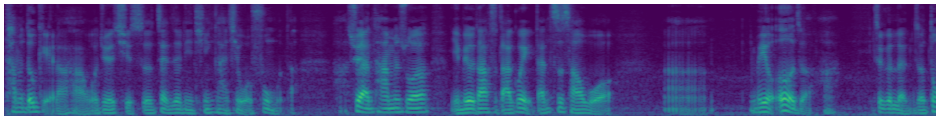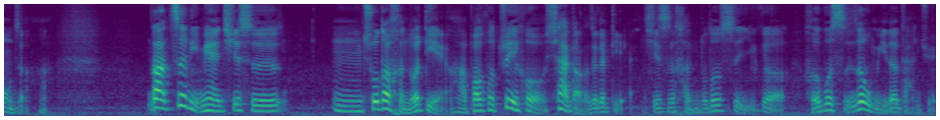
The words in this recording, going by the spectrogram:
他们都给了哈。我觉得其实在这里挺感谢我父母的啊，虽然他们说也没有大富大贵，但至少我呃没有饿着啊，这个冷着冻着啊。那这里面其实嗯说到很多点哈，包括最后下岗的这个点，其实很多都是一个何不食肉糜的感觉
